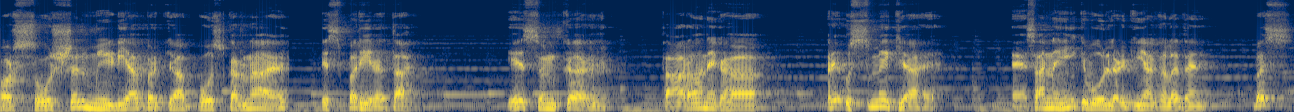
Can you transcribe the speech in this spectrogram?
और सोशल मीडिया पर क्या पोस्ट करना है, इस पर ही रहता है। ये सुनकर तारा ने कहा, अरे, उसमें क्या है? ऐसा नहीं कि वो लड़कियाँ गलत हैं। बस,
